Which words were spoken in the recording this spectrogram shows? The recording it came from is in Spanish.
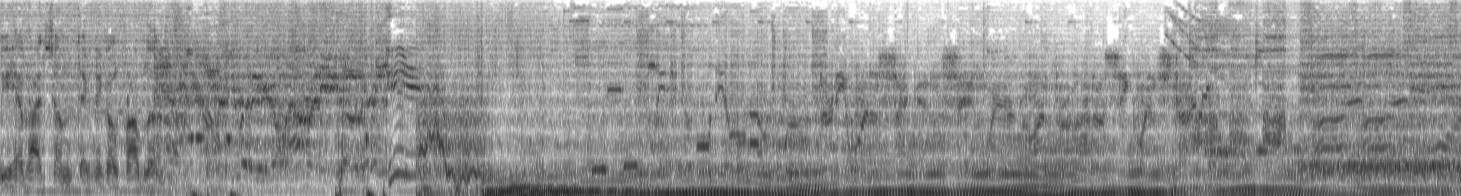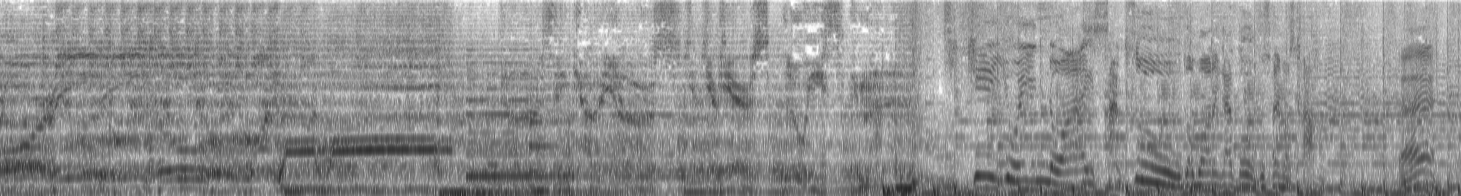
We have had some technical problems. Hit it! Damas y caballeros, here's Luis Jimenez. Kiwi no hay satsu. Domo arigato gozaimasu. Ah,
